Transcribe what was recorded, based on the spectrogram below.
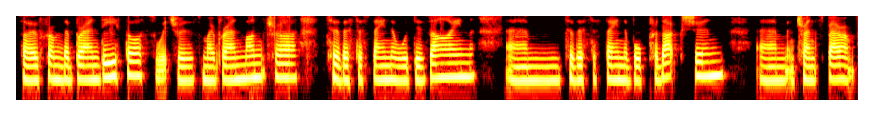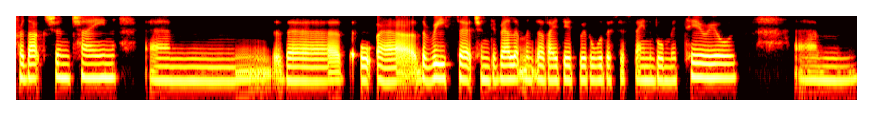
So from the brand ethos, which was my brand mantra, to the sustainable design, um, to the sustainable production, um, transparent production chain, um, the uh, the research and development that I did with all the sustainable materials, um,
